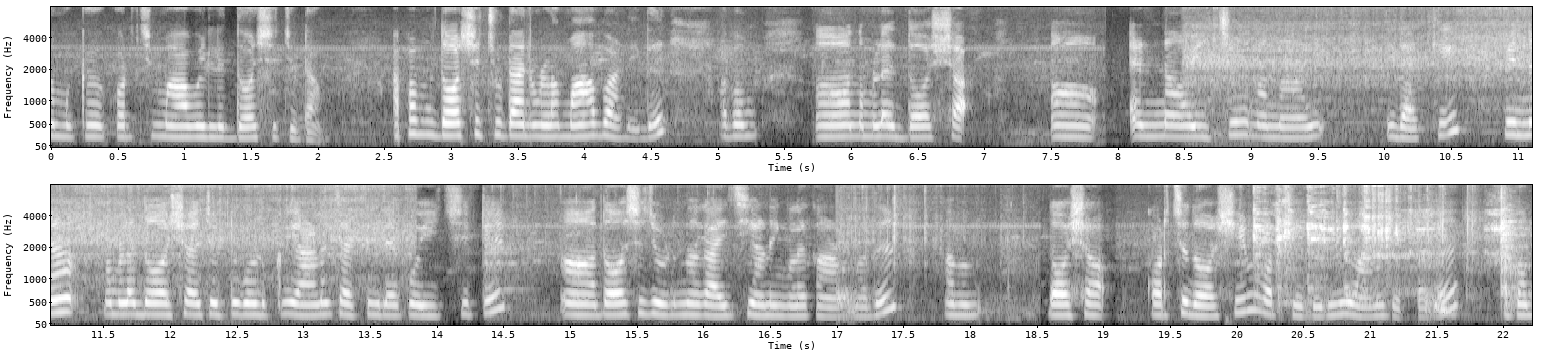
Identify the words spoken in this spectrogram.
നമുക്ക് കുറച്ച് മാവിൽ ദോശ ചുടാം. അപ്പം ദോശ ചുടാനുള്ള മാവാണിത്. അപ്പം നമ്മൾ ദോശ എണ്ണ ഒഴിച്ച് നന്നായി ഇതാക്കി. പിന്നെ നമ്മൾ ദോശ ചുട്ട് കൊടുക്കുകയാണ്. ചട്ടിയിലേക്ക് ഒഴിച്ചിട്ട് ദോശ ചുടുന്ന കാഴ്ചയാണ് നിങ്ങൾ കാണുന്നത്. അപ്പം ദോശ കുറച്ച് ദോശയും കുറച്ച് ഇഡ്ഡലിയുമാണ് ചുട്ടത്. അപ്പം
